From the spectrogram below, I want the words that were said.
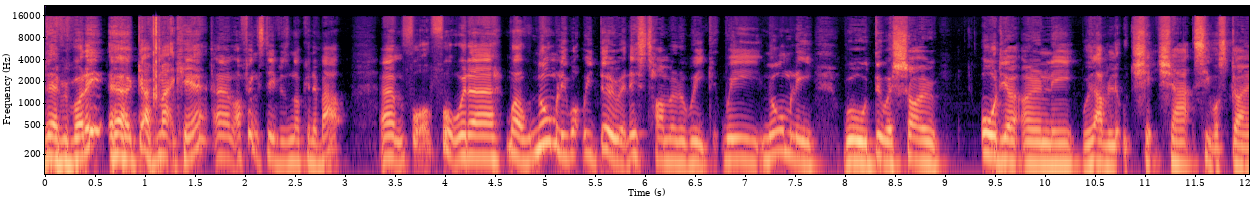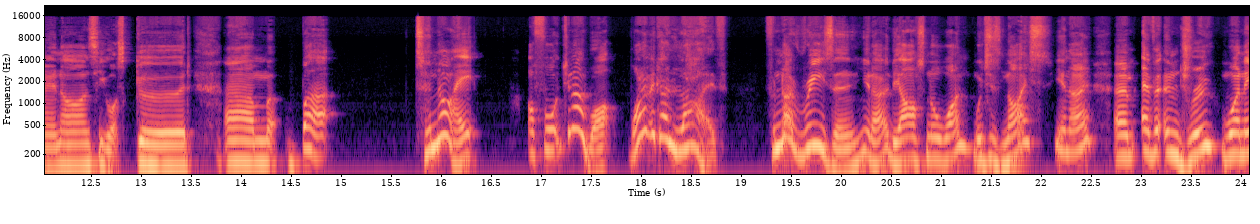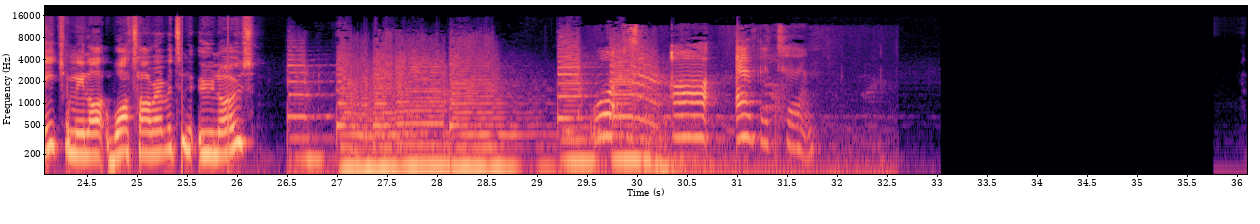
Good, everybody? Uh, Gav Mac here. Um, I think Steve is knocking about. Um, thought, thought we'd, uh, well, normally what we do at this time of the week, we normally will do a show audio only. We'll have a little chit chat, see what's going on, see what's good. Um, but tonight, I thought, you know what? Why don't we go live? For no reason, you know, the Arsenal one, which is nice, you know. Um, Everton drew one each. I mean, like, what are Everton? Who knows? Everton?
